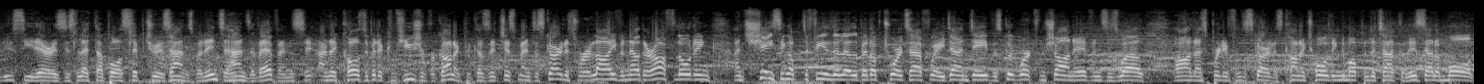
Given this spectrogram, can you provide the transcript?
Lousi there has just let that ball slip through his hands, but into hands of Evans, and it caused a bit of confusion for Connacht because it just meant the Scarlets were alive, and now they're offloading and chasing up the field a little bit up towards halfway. Dan Davis, good work from Shaun Evans as well. Oh, that's brilliant from the Scarlets. Connacht holding them up in the tackle. Is that a maul?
